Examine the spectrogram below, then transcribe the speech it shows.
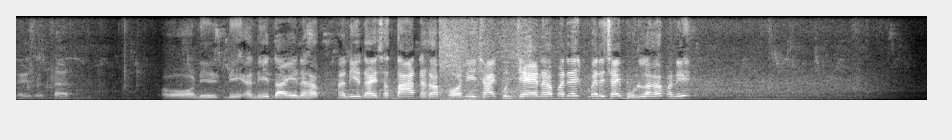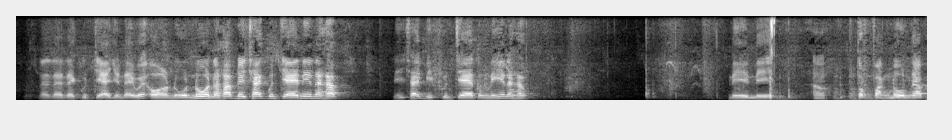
ในสตาร์ทอ๋อนี่นี่อันนี้ไดนะครับ อันนี้ไดสตาร์ทนะครับอ๋อนี่ใช้กุญแจนะครับไม่ได้ไม่ได้ใช้หมุนแล้วครับ อันนี้ในในในกุญแจอยู่ไหนไว้ยอ๋อนู่นนู่นนะครับได้ใช้กุญแจนี่นะครับ นี่ใช้บิดกุญแจตรงนี้นะครับ นี่นี่ เอาต้องฝั่งโน้นครับ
